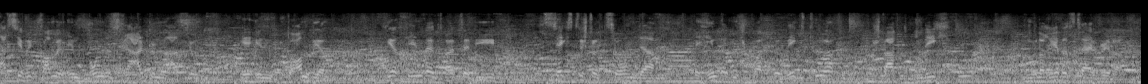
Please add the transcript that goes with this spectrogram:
Herzlich willkommen im Bundesrealgymnasium hier in Dornbirn. Hier findet heute die sechste Station der Behindertensport-Bewegtour statt und ich moderiere das Teil wieder.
